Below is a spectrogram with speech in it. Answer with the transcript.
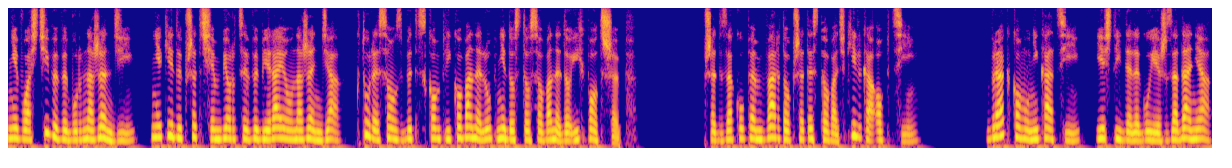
Niewłaściwy wybór narzędzi. Niekiedy przedsiębiorcy wybierają narzędzia, które są zbyt skomplikowane lub niedostosowane do ich potrzeb. Przed zakupem warto przetestować kilka opcji. Brak komunikacji. Jeśli delegujesz zadania,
